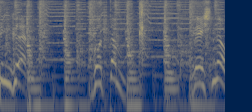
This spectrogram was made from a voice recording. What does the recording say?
सिंगर गौतम वैष्णव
